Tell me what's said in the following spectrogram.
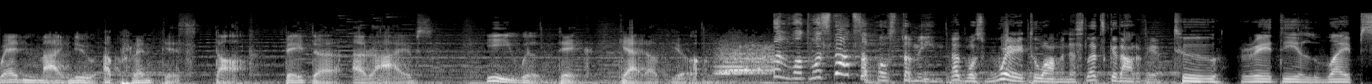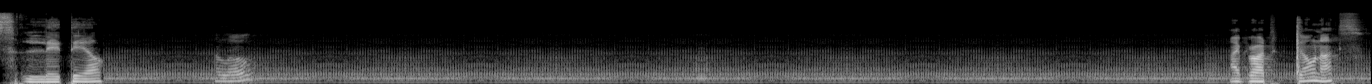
When my new apprentice, Darth Vader, arrives, he will take care of you. Well, what was that supposed to mean? That was way too ominous. Let's get out of here. Two radial wipes later. Hello? I brought donuts.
